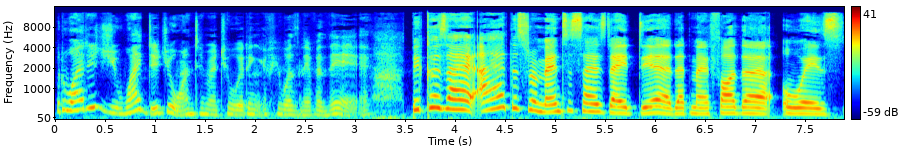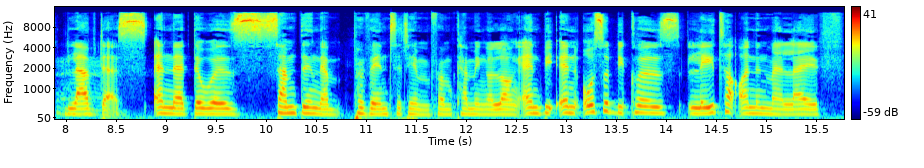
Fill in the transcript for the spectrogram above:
But why did you? Why did you want him at your wedding if he was never there? Because I, I had this romanticized idea that my father always loved us and that there was something that prevented him from coming along. And be, and also because later on in my life,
